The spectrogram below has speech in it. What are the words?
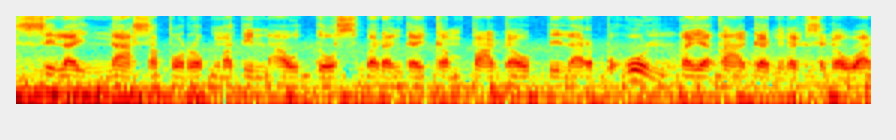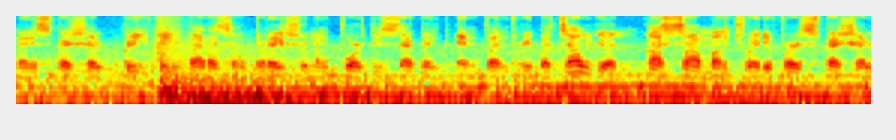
Sila'y nasa Porok Matinaw 2, Barangay Campagaw, Bilar, Bohol. Kaya kaagad na nagsagawa ng special briefing para sa operasyon ng 47th Infantry Battalion kasamang 21st Special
